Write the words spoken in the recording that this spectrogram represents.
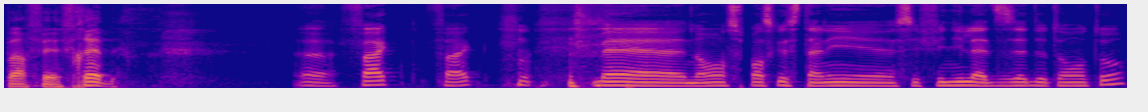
Parfait. Fred? Euh, fact, fact. Mais euh, non, je pense que cette année, euh, c'est fini la disette de Toronto.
